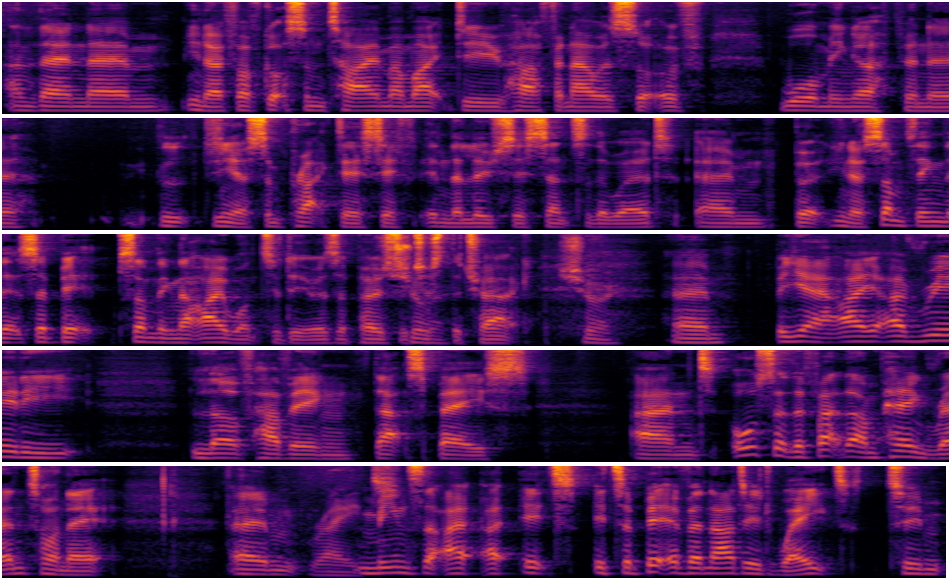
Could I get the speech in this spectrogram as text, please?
and then um, you know if I've got some time, I might do half an hour's sort of warming up and a you know some practice if in the loosest sense of the word. Um, but you know something that's a bit something that I want to do as opposed sure. to just the track. Sure. Um, but yeah, I, I really love having that space, and also the fact that I'm paying rent on it um, right. means that I, I, it's it's a bit of an added weight to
